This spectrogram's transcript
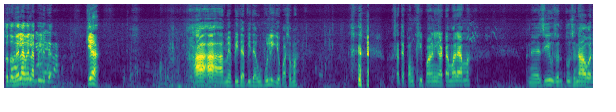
તો તો વેલા વેલા પી લીધા. ક્યાં? હા હા હા, મેં પીધા પીધા, હું ભૂલી ગયો પાછો, માં. અને સાથે પંખી, પાણી, આટા મારે આમાં. અને જીવ, જંતુ, જનાવર.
